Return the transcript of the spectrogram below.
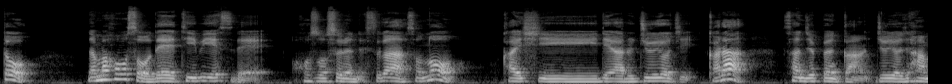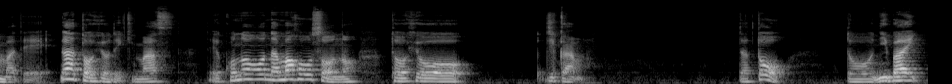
と、生放送で TBS で放送するんですが、その開始である14時から30分間14時半までが投票できます。でこの生放送の投票時間だと、と2倍、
